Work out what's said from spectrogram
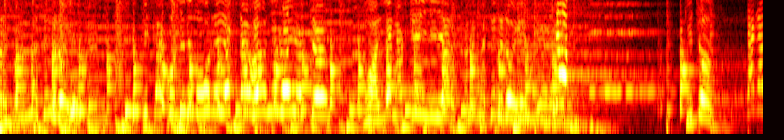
আর কোন মেশিন রয়েছে টিকা টিকাকুলির মোড়ে একটা হল রয়েছে। হলে নাকি আর কোন মেশিন রয়েছে। চুপ! কি চোখ টাকা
